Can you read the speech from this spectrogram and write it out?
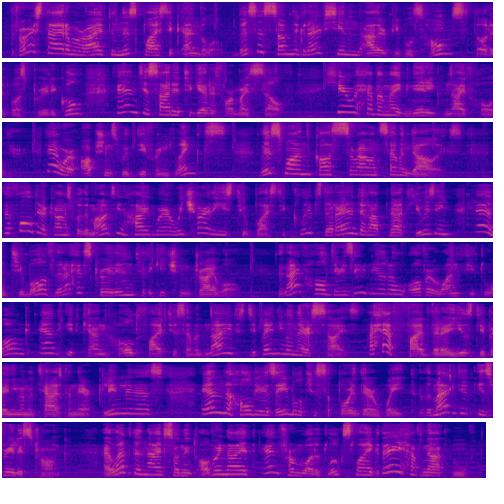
The first item arrived in this plastic envelope. This is something that I've seen in other people's homes, thought it was pretty cool, and decided to get it for myself. Here we have a magnetic knife holder. There were options with different lengths. This one costs around $7. The folder comes with the mounting hardware, which are these two plastic clips that I ended up not using, and two bolts that I have screwed into the kitchen drywall. The knife holder is a little over 1 feet long and it can hold 5 to 7 knives depending on their size. I have 5 that I use depending on the task and their cleanliness, and the holder is able to support their weight. The magnet is really strong. I left the knives on it overnight and from what it looks like, they have not moved.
